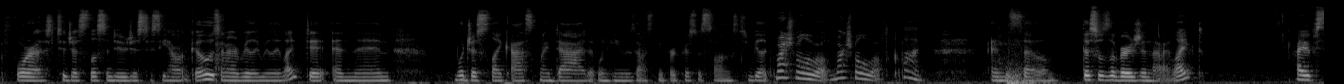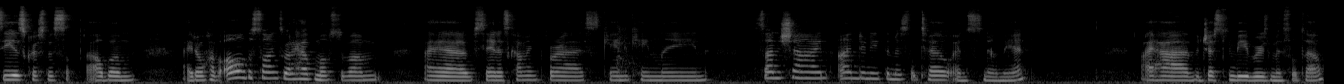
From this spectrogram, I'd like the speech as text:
for us to just listen to just to see how it goes, and I really really liked it. And then would just like ask my dad when he was asking for Christmas songs to be like Marshmallow World, Marshmallow World, come on. And so this was the version that I liked. I have Sia's Christmas album. I don't have all of the songs, but I have most of them. I have Santa's Coming for Us, Candy Cane Lane, Sunshine, Underneath the Mistletoe, and Snowman. I have Justin Bieber's Mistletoe.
